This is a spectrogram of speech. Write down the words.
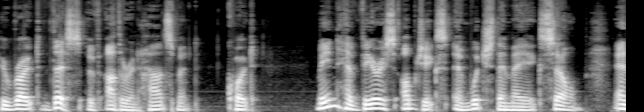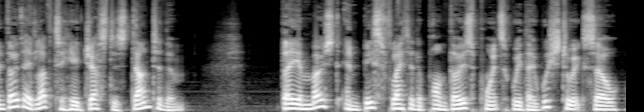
who wrote this of other enhancement quote, Men have various objects in which they may excel, and though they love to hear justice done to them, they are most and best flattered upon those points where they wish to excel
